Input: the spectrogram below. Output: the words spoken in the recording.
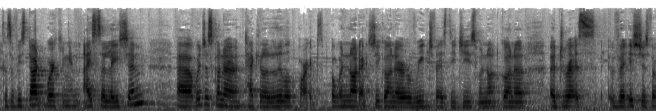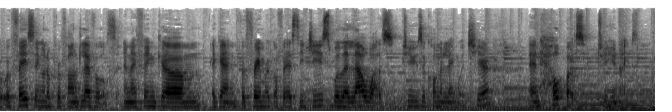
Because if we start working in isolation, uh, we're just going to tackle a little part, but we're not actually going to reach the SDGs. We're not going to address the issues that we're facing on a profound levels. And I think, um, again, the framework of the SDGs will allow us to use a common language here and help us to unite.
